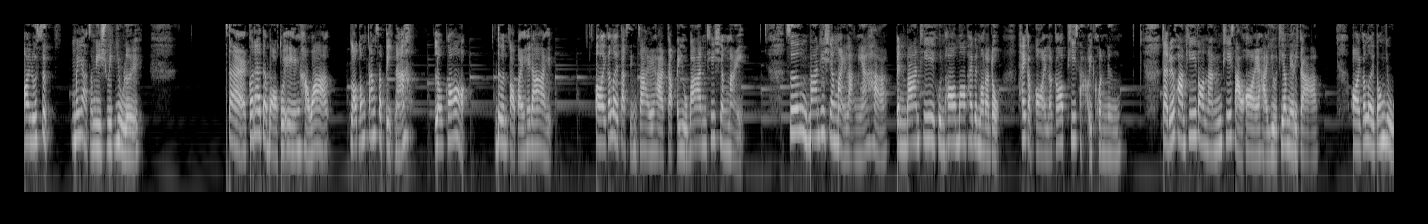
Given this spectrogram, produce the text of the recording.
ออยรู้สึกไม่อยากจะมีชีวิตอยู่เลย แต่ก็ได้แต่บอกตัวเองค่ะว่า เราต้องตั้งสตินะ แล้วก็เดินต่อไปให้ได้ ออยก็เลยตัดสินใจค่ะ กลับไปอยู่บ้านที่เชียงใหม่ ซึ่งบ้านที่เชียงใหม่หลังนี้ค่ะ เป็นบ้านที่คุณพ่อมอบให้เป็นมรดก ให้กับออยแล้วก็พี่สาวอีกคนนึง แต่ด้วยความที่ตอนนั้นพี่สาวออยค่ะ อยู่ที่อเมริกา ออยก็เลยต้องอยู่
